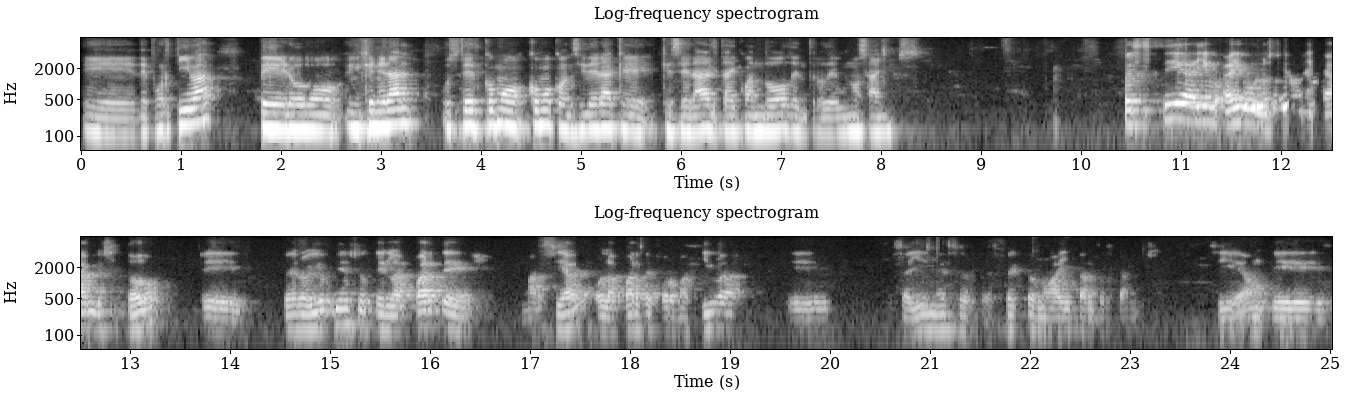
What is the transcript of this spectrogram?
deportiva, pero en general, ¿usted cómo, cómo considera que, será el taekwondo dentro de unos años? Pues sí, hay, hay evolución, hay cambios y todo, eh, pero yo pienso que la parte marcial o la parte formativa, eh, pues ahí en ese aspecto no hay tantos cambios. Sí, aunque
